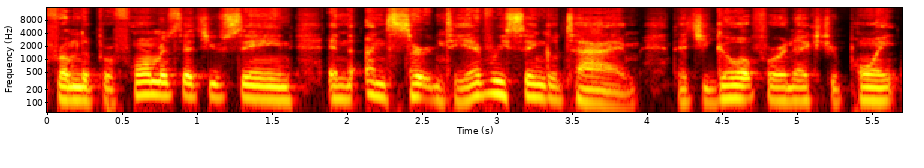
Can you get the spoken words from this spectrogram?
from the performance that you've seen and the uncertainty every single time that you go up for an extra point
